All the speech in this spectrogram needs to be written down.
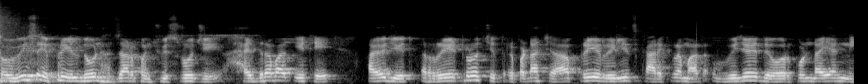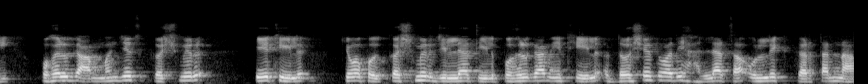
सव्वीस एप्रिल दोन हजार पंचवीस रोजी हैदराबाद येथे आयोजित रेट्रो चित्रपटाच्या प्री रिलीज कार्यक्रमात विजय देवरकोंडा यांनी पहलगाम म्हणजेच काश्मीर येथील किंवा प काश्मीर जिल्ह्यातील पहलगाम येथील दहशतवादी हल्ल्याचा उल्लेख करताना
